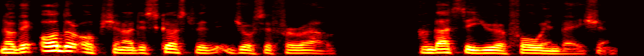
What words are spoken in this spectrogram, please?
Now, the other option I discussed with Joseph Farrell, and that's the UFO invasion.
